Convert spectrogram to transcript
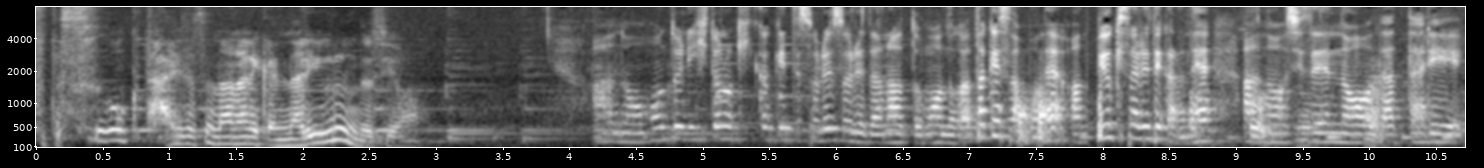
とってすごく大切な何かになりうるんですよ。あの本当に人のきっかけってそれぞれだなと思うのがたけさんもねあの病気されてからねあの自然のだったり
